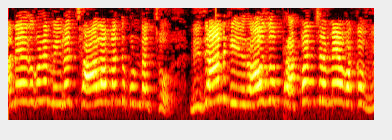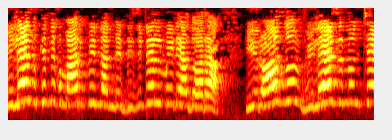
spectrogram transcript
అనేది కూడా మీలో చాలా మందికి ఉండొచ్చు నిజానికి ఈ రోజు ప్రపంచమే ఒక విలేజ్ కిందకి మారిపోయిందండి డిజిటల్ మీడియా ద్వారా. ఈ రోజు విలేజ్ నుంచే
